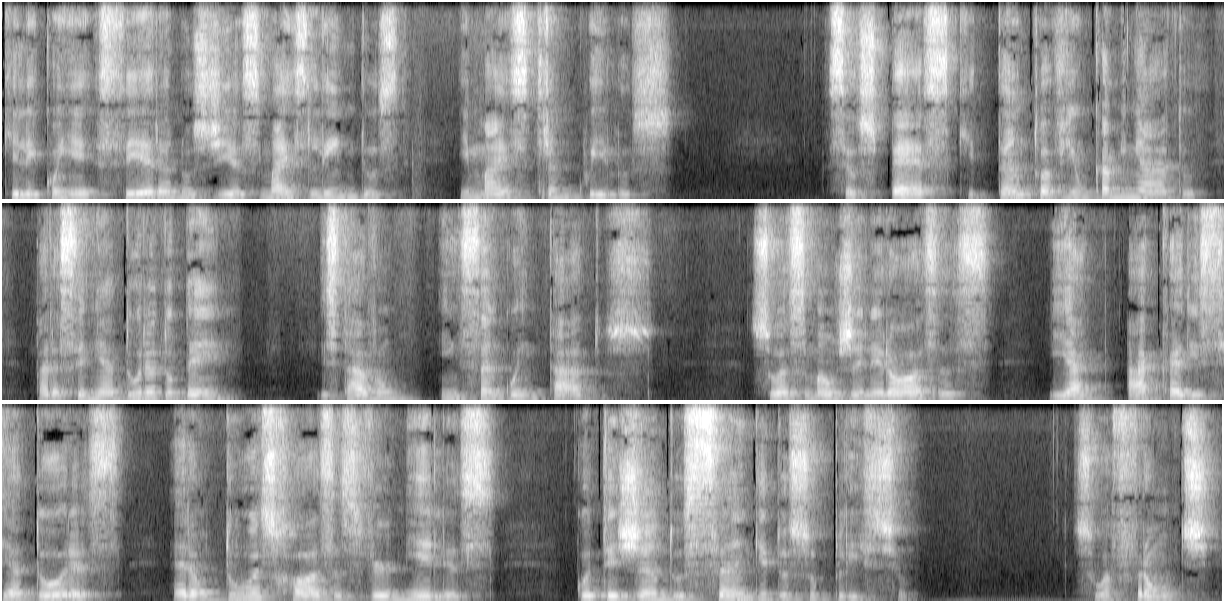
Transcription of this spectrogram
que lhe conhecera nos dias mais lindos e mais tranquilos. Seus pés, que tanto haviam caminhado para a semeadura do bem, estavam ensanguentados. Suas mãos generosas e acariciadoras eram duas rosas vermelhas, gotejando o sangue do suplício. Sua fronte,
